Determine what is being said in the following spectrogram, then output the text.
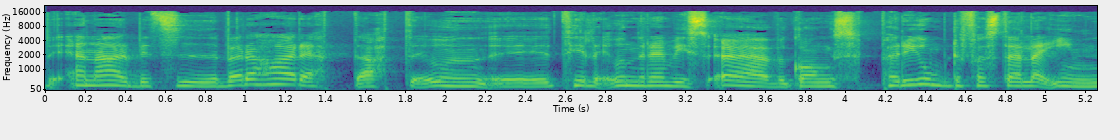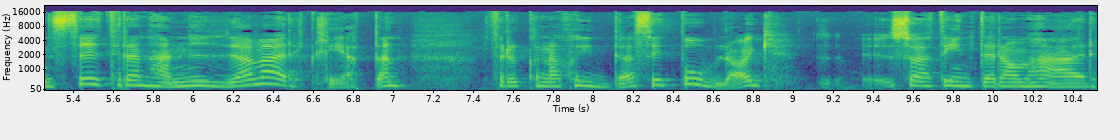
en arbetsgivare har rätt att eh, till, under en viss övergångsperiod få ställa in sig till den här nya verkligheten för att kunna skydda sitt bolag. Så att inte de här Eh,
